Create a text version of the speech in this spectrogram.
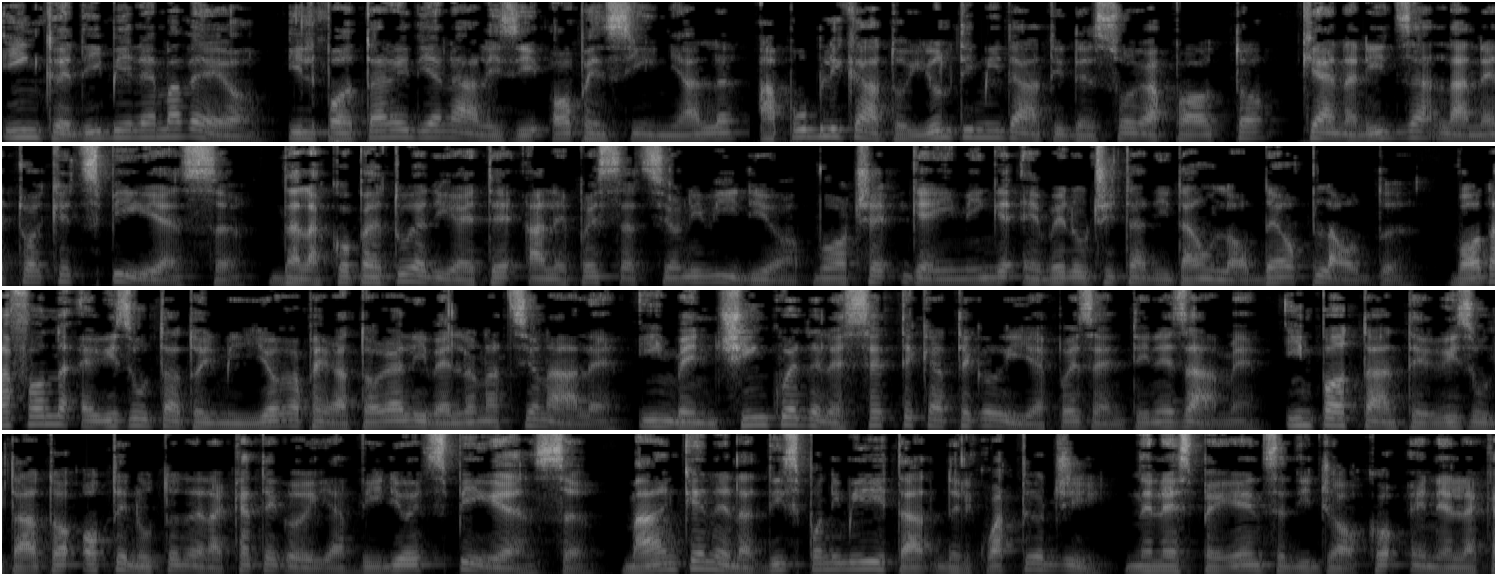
Incredibile ma vero, il portale di analisi OpenSignal ha pubblicato gli ultimi dati del suo rapporto che analizza la network experience, dalla copertura di rete alle prestazioni video, voce, gaming e velocità di download e upload. Vodafone è risultato il miglior operatore a livello nazionale, in ben 5 delle 7 categorie presenti in esame. Importante il risultato ottenuto nella categoria video experience, ma anche nella disponibilità del 4G, nell'esperienza di gioco e nella categoria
